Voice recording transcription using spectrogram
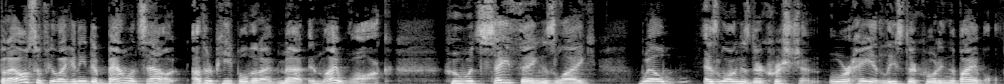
But I also feel like I need to balance out other people that I've met in my walk who would say things like, well, as long as they're Christian, or hey, at least they're quoting the Bible.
